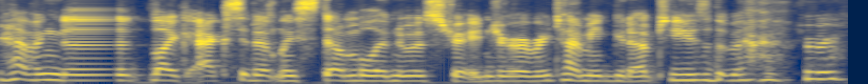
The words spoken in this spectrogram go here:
Having to like accidentally stumble into a stranger every time you get up to use the bathroom.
